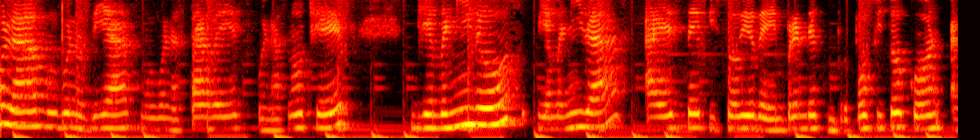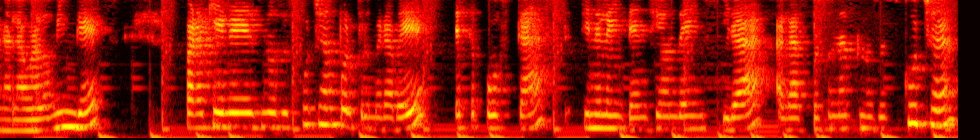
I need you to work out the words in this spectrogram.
Hola, muy buenos días, muy buenas tardes, buenas noches. Bienvenidos, bienvenidas a este episodio de Emprende con propósito con Ana Laura Domínguez. Para quienes nos escuchan por primera vez, este podcast tiene la intención de inspirar a las personas que nos escuchan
